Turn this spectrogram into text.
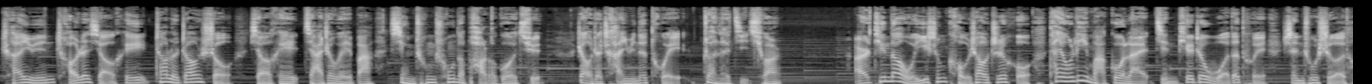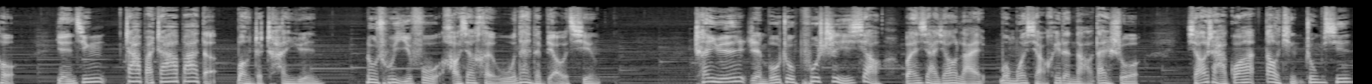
禅云朝着小黑招了招手，小黑夹着尾巴兴冲冲地跑了过去，绕着禅云的腿转了几圈儿。而听到我一声口哨之后，他又立马过来，紧贴着我的腿，伸出舌头，眼睛眨巴眨巴的望着禅云，露出一副好像很无奈的表情。陈云忍不住扑哧一笑，弯下腰来摸摸小黑的脑袋，说：“小傻瓜倒挺忠心，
